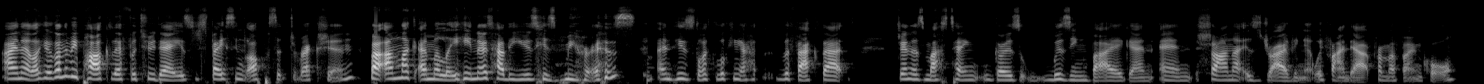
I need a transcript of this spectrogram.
I know, like you're going to be parked there for two days, just facing opposite direction. But unlike Emily, he knows how to use his mirrors, and he's like looking at the fact that Jenna's Mustang goes whizzing by again, and Shana is driving it. We find out from a phone call.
